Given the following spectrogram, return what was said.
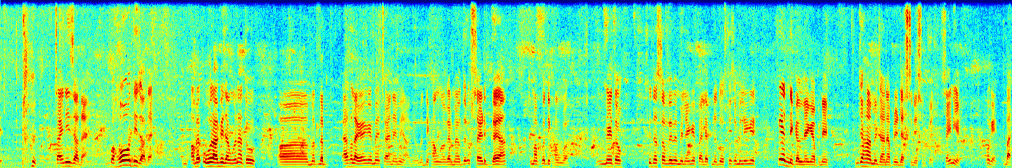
चाइनीज़ ज़्यादा है बहुत ही ज़्यादा है। अगर और आगे जाऊँगा ना तो आ, मतलब ऐसा लगेगा कि मैं चाइना में आ गया मैं दिखाऊँगा अगर मैं उधर उस साइड गया तो मैं आपको दिखाऊँगा। नहीं तो सीधा सबवे में मिलेंगे, पहले अपने दोस्तों से मिलेंगे, फिर निकल लेंगे अपने जहाँ हमें जाना अपनी डेस्टिनेशन पे। सही नहीं है? ओके बाय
